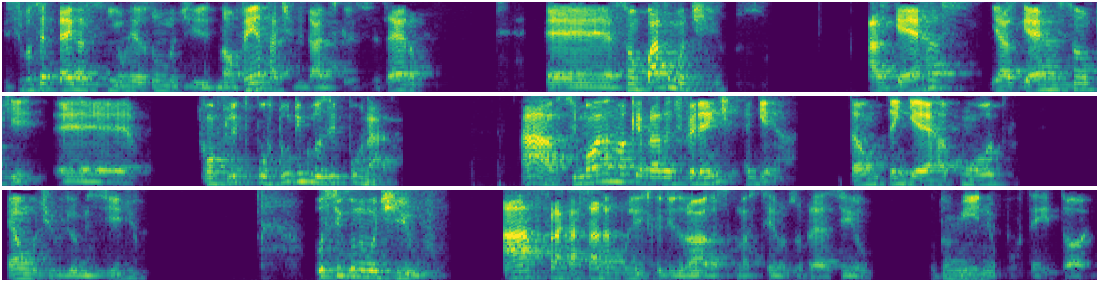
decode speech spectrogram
E se você pega assim o resumo de 90 atividades que eles fizeram, é, são quatro motivos. As guerras, e as guerras são o quê? É, conflito por tudo, inclusive por nada. Ah, se mora numa quebrada diferente, é guerra. Então, tem guerra com outro, é um motivo de homicídio. O segundo motivo, a fracassada política de drogas que nós temos no Brasil, o domínio por território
